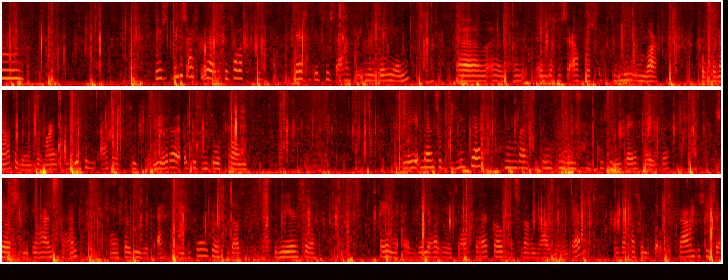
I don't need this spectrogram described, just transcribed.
Um, dus dit is eigenlijk, uh, toevallig kreeg ik dit gisteravond in mijn DM. Ehm, en, en, en gisteravond was ik te moe om daar over na te denken. Maar dit is eigenlijk wat gebeuren. Het is een soort van. Je mensen op visite om bij te consumeren niet tegengeven. Zoals ze in huis staan. En zo doet het eigenlijk in de. Dat wanneer ze geen eh, willen hebben wat jij verkoopt, als ze dan aan jou denken. Dus dan gaan ze ook op kraamvisite.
